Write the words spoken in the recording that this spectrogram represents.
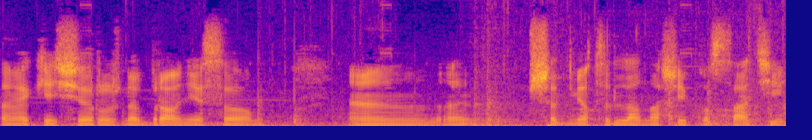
Tam jakieś różne bronie są, em, em, przedmioty dla naszej postaci.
